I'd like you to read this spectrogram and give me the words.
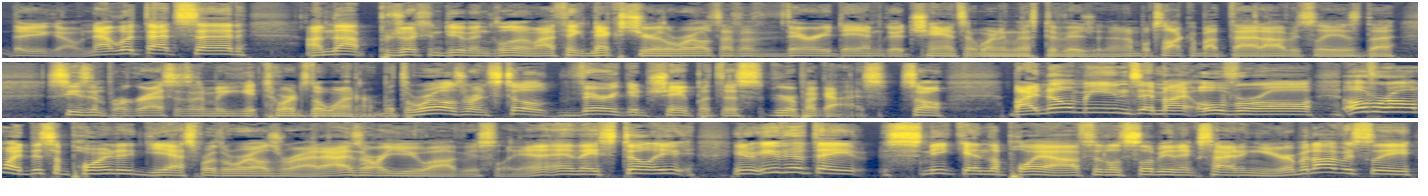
there you go. Now, with that said, I'm not projecting doom and gloom. I think next year the Royals have a very damn good chance at winning this division, and we'll talk about that obviously as the season progresses and we get towards the winter. But the Royals are in still very good shape with this group of guys. So by no means am I overall overall am I disappointed? Yes, where the Royals are at, as are you obviously, and, and they still you know even if they sneak in the playoffs, it'll still be an exciting year. But obviously,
